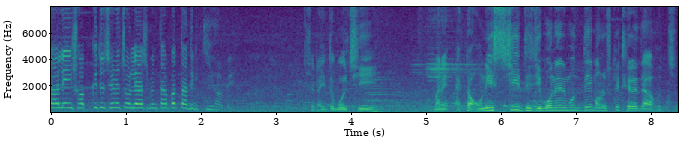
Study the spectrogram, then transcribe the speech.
তাহলে এই সব কিছু ছেড়ে চলে আসবেন তারপর তাদের কি হবে? সেটাই তো বলছি। মানে একটা অনিশ্চিত জীবনের মধ্যে মানুষকে ঠেলে দেওয়া হচ্ছে।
